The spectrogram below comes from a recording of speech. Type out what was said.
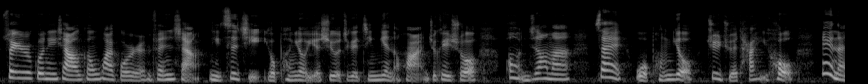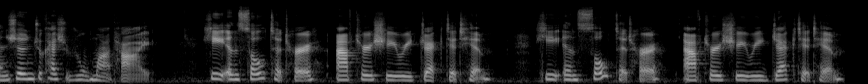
所以如果你想要跟外国人分享你自己有朋友也是有这个经验。的话，你就可以说哦，你知道吗？在我朋友拒绝他以后，那个男生就开始辱骂他。He insulted her after she rejected him. He insulted her after she rejected him.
